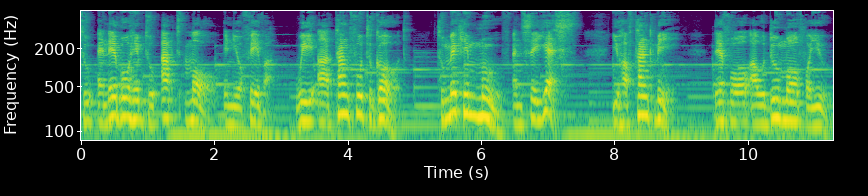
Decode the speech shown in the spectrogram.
to enable Him to act more in your favor. We are thankful to God to make Him move and say, Yes, you have thanked me, therefore I will do more for you.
